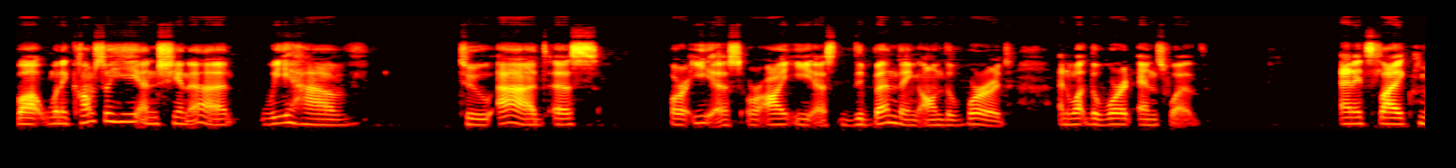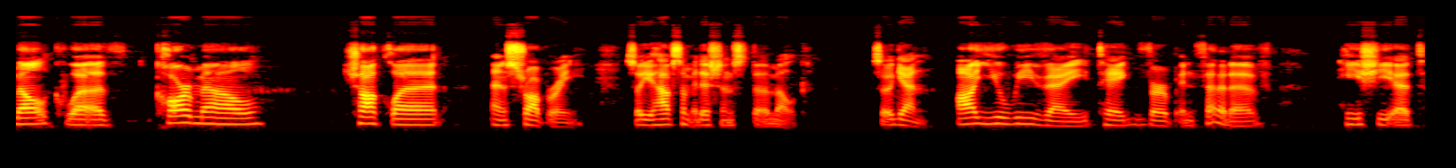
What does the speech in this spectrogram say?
But when it comes to he and she and it, we have to add s or es or ies depending on the word and what the word ends with. And it's like milk with caramel, chocolate, and strawberry. So you have some additions to the milk. So again, I, you, we, they take verb infinitive. He, she, it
